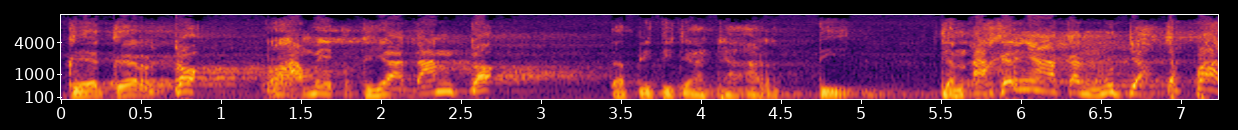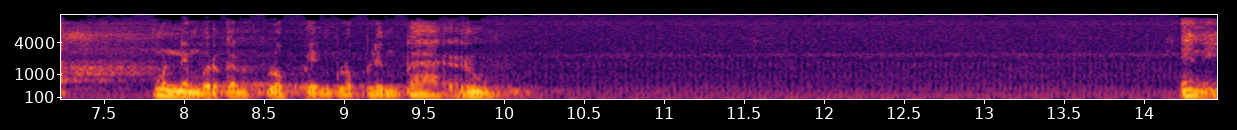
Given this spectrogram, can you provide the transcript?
Geger tok rame kegiatan tok tapi tidak ada arti. Dan akhirnya akan mudah cepat menimbulkan problem-problem baru. Ini.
